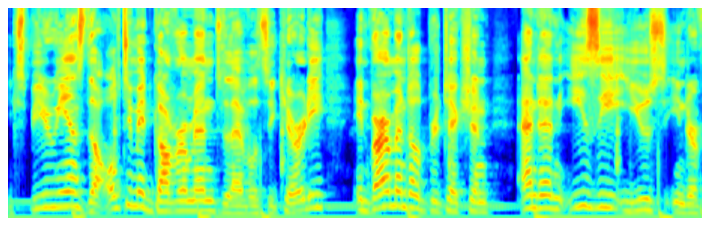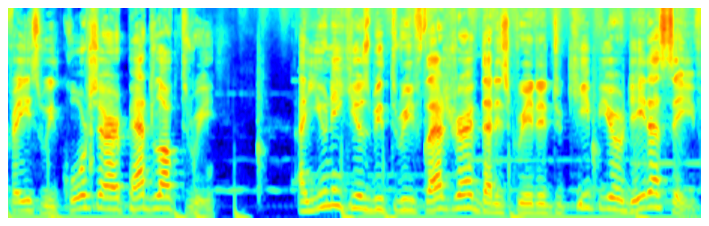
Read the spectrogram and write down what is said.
Experience the ultimate government level security, environmental protection, and an easy use interface with Corsair Padlock 3, a unique USB 3 flash drive that is created to keep your data safe.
